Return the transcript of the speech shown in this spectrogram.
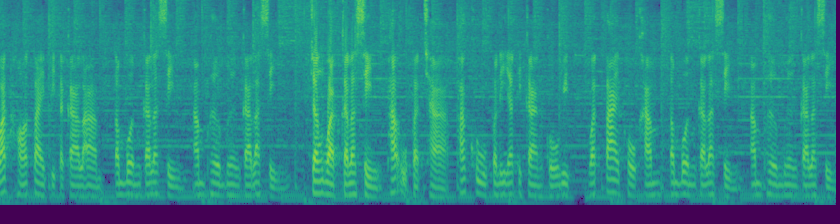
วัดหอไตรปิตการาม ตำบลกาลสินอำเภอเมืองกาลสินจังหวัดกาลสินพระอุปัชฌาย์พระครูปริยัติการโกวิดวัดใต้โพค้ำตำบลกาลสินอำเภอเมืองกาลสิน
